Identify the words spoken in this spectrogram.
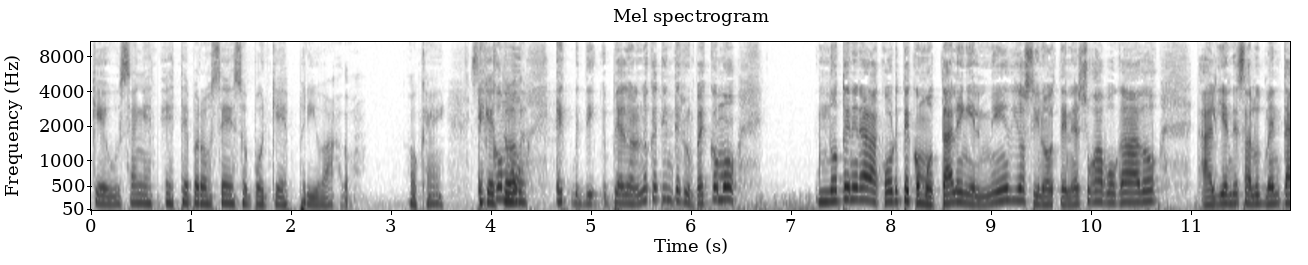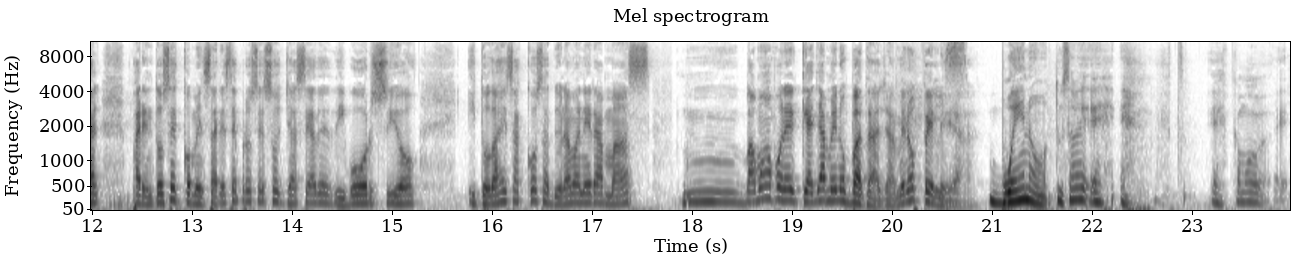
que usan es- este proceso porque es privado. Ok, así es que como, todo, es- di- perdonando que te interrumpa, es como no tener a la corte como tal en el medio, sino tener sus abogados, alguien de salud mental, para entonces comenzar ese proceso ya sea de divorcio y todas esas cosas de una manera más, mm, vamos a poner que haya menos batalla, menos pelea. bueno, tú sabes, es, es- es como eh,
